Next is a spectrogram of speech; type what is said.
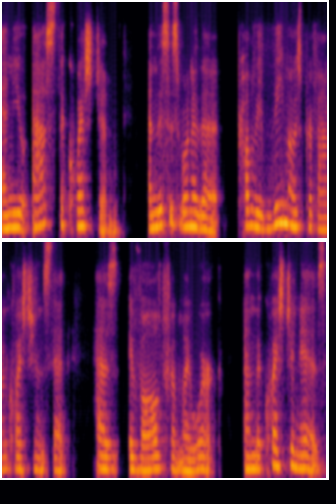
and you ask the question. And this is one of the probably the most profound questions that has evolved from my work. And the question is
